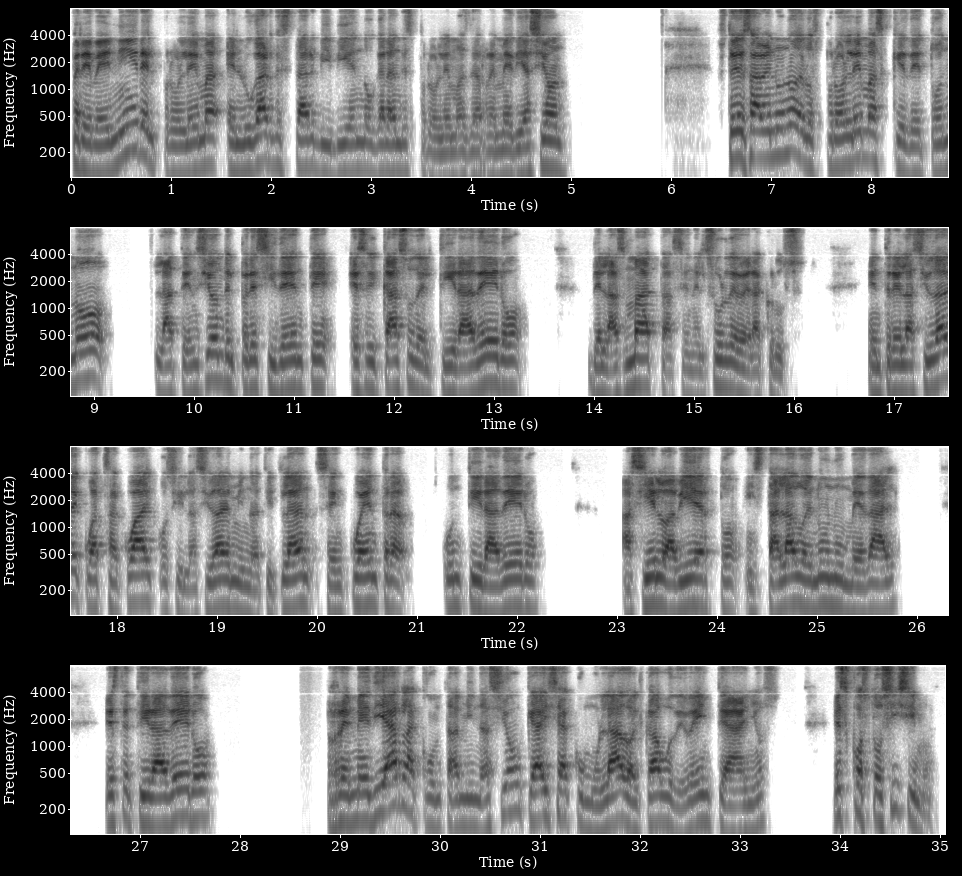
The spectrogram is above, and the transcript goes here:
prevenir el problema en lugar de estar viviendo grandes problemas de remediación. Ustedes saben, uno de los problemas que detonó la atención del presidente es el caso del tiradero de las matas en el sur de Veracruz. Entre la ciudad de Coatzacoalcos y la ciudad de Minatitlán se encuentra un tiradero a cielo abierto instalado en un humedal. Este tiradero, remediar la contaminación que ahí se ha acumulado al cabo de 20 años, es costosísimo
